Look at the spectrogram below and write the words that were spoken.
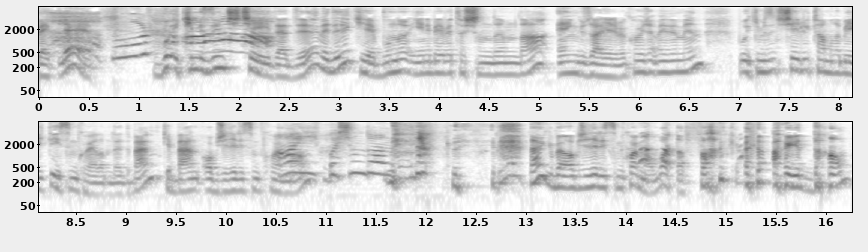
bekle. Bu ikimizin çiçeği dedi ve dedi ki bunu yeni bir eve taşındığımda en güzel yerime koyacağım evimin. Bu ikimizin çiçeği lütfen buna birlikte isim koyalım dedi. Ben ki ben objelere isim koymam. Ay başım döndü. Ben ki ben objelere isim koymam. What the fuck? Are you dumb?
